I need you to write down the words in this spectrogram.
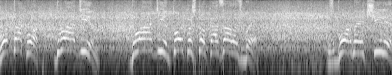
Вот так вот. 2-1. 2-1. Только что, казалось бы, сборная Чили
